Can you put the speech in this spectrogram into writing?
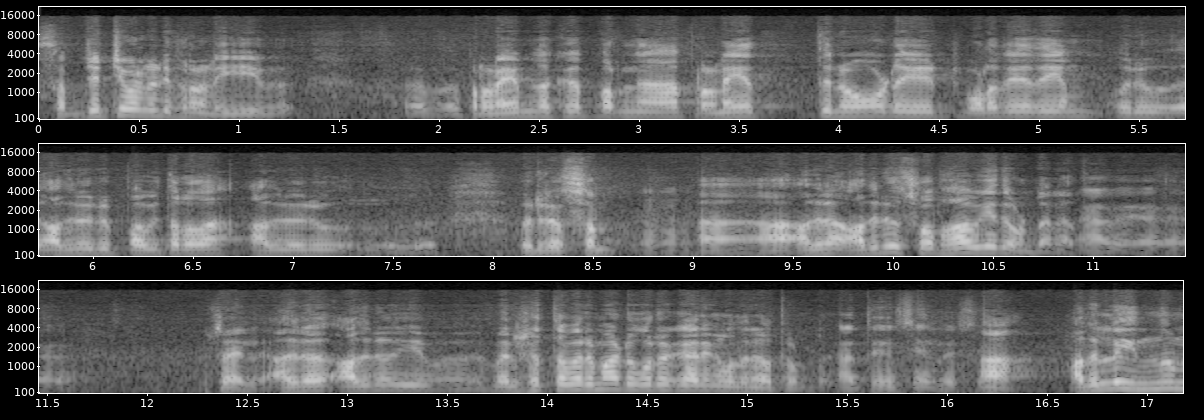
സബ്ജക്റ്റ് വളരെ ഡിഫറെന്റ് ഈ പ്രണയം എന്നൊക്കെ പറഞ്ഞ ആ പ്രണയത്തിനോട് വളരെയധികം ഒരു അതിനൊരു പവിത്രത അതിനൊരു ഒരു രസം അതിന് അതിന് അതിനൊരു സ്വാഭാവികത ഉണ്ട് അതിനകത്ത്. അതെ അതെ അതെ. മനസ്സിലായില്ലേ? അതിന് അതിന് ഈ മനുഷ്യത്വപരമായിട്ട് കുറേ കാര്യങ്ങൾ അതിനകത്തുണ്ട്. തീർച്ചയായും ആ അതല്ല ഇന്നും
